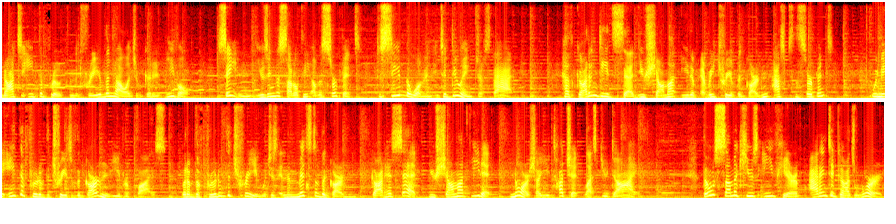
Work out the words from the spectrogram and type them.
not to eat the fruit from the tree of the knowledge of good and evil, Satan, using the subtlety of a serpent, deceived the woman into doing just that. Hath God indeed said, You shall not eat of every tree of the garden? asks the serpent. We may eat the fruit of the trees of the garden, Eve replies, but of the fruit of the tree which is in the midst of the garden, God has said, You shall not eat it, nor shall you touch it, lest you die. Though some accuse Eve here of adding to God's word,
